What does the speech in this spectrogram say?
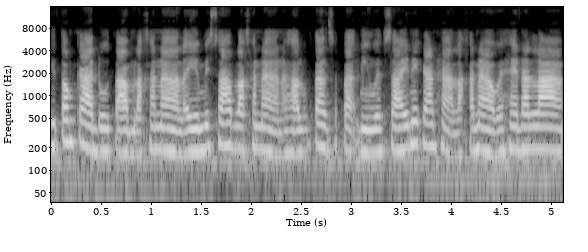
ที่ต้องการดูตามลัคนาและยังไม่ทราบลัคนานะคะ ลูกตาลจะแปะลิงก์เว็บไซต์ในการหาลัคนาไว้ให้ด้านล่าง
